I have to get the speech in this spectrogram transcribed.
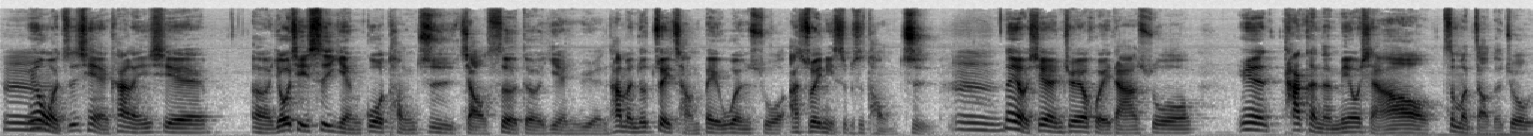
嗯，因为我之前也看了一些。呃，尤其是演过同志角色的演员，他们就最常被问说啊，所以你是不是同志？嗯，那有些人就会回答说，因为他可能没有想要这么早的就，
